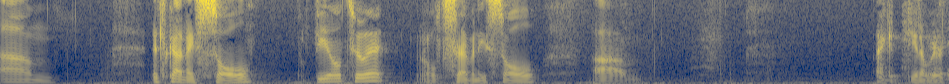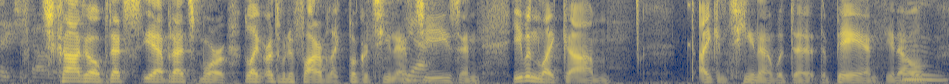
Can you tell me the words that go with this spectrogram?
Um, it's got a nice soul feel to it, an old '70s soul. Um, I could, you know, we are Chicago. but that's yeah, but that's more like Earth, Wind and Fire, but like Booker T and the Yeah. MGs, and even like um, Ike and Tina with the the band, you know. Mm.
